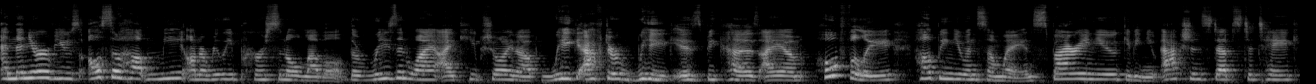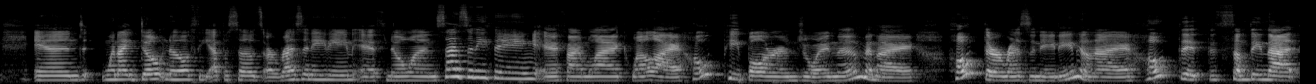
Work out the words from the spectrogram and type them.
And then your reviews also help me on a really personal level. The reason why I keep showing up week after week is because I am hopefully helping you in some some way, inspiring you, giving you action steps to take. And when I don't know if the episodes are resonating, if no one says anything, if I'm like, well, I hope people are enjoying them and I hope they're resonating and I hope that it's something that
